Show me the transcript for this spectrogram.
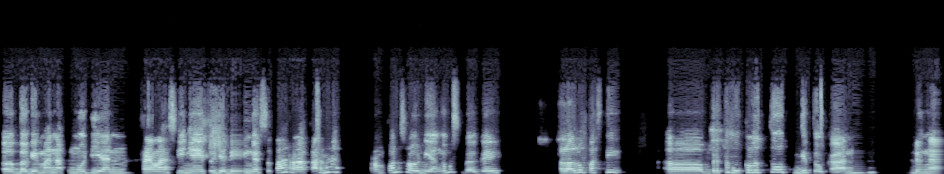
eh, bagaimana kemudian relasinya itu jadi nggak setara karena perempuan selalu dianggap sebagai lalu pasti eh, berteku keletut gitu kan dengan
